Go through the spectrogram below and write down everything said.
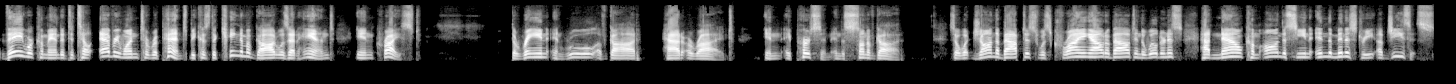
They were commanded to tell everyone to repent because the kingdom of God was at hand in Christ. The reign and rule of God had arrived in a person, in the Son of God. So, what John the Baptist was crying out about in the wilderness had now come on the scene in the ministry of Jesus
